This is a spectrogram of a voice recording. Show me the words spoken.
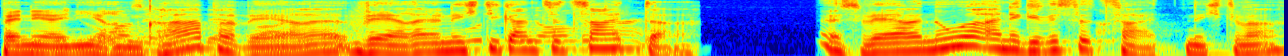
Wenn er in ihrem Körper wäre, wäre er nicht die ganze Zeit da. Es wäre nur eine gewisse Zeit, nicht wahr?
